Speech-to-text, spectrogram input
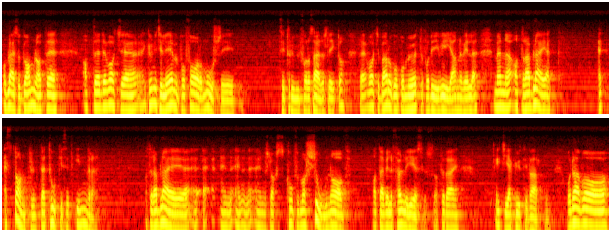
og ble så gamle at, at det var ikke, kunne ikke leve på far og mors si, si tru, for å si det slik. da. Det var ikke bare å gå på møte fordi vi gjerne ville, men eh, at det ble et, et, et standpunkt de tok i sitt indre. At det ble en, en, en slags konfirmasjon av at de ville følge Jesus. At de ikke gikk ut i verden. Og det var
